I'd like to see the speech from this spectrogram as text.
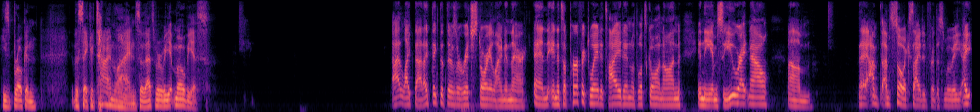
he's broken the sacred timeline. So that's where we get Mobius. I like that. I think that there's a rich storyline in there, and and it's a perfect way to tie it in with what's going on in the MCU right now. Um, I'm I'm so excited for this movie. I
